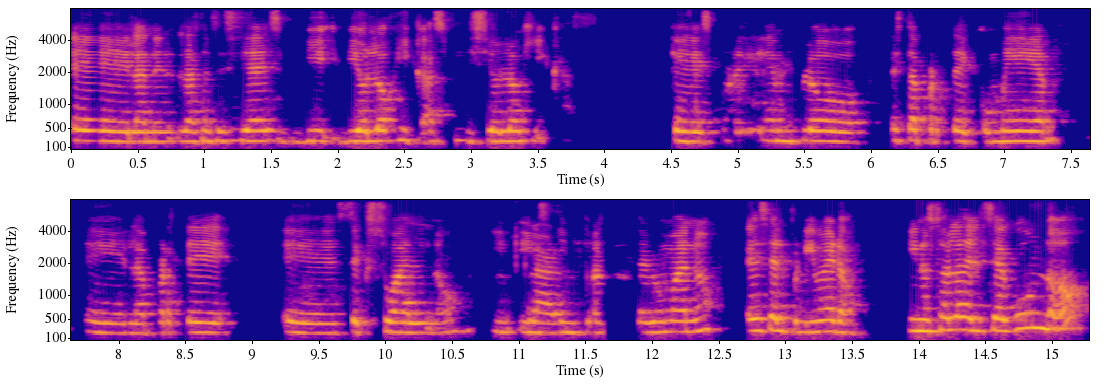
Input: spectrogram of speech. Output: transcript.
eh, las necesidades biológicas, fisiológicas, que es, por ejemplo, esta parte de comer, eh, la parte eh, sexual, ¿no? Instintual del ser humano, es el primero. Y nos habla del segundo,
